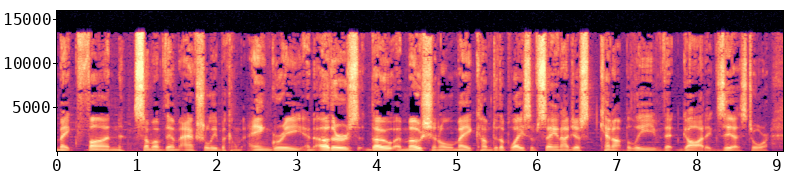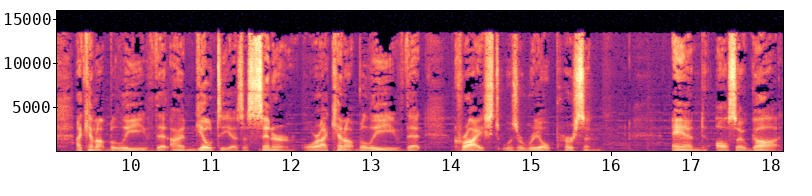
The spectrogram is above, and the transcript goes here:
make fun, some of them actually become angry, and others, though emotional, may come to the place of saying, I just cannot believe that God exists, or I cannot believe that I'm guilty as a sinner, or I cannot believe that Christ was a real person and also God.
